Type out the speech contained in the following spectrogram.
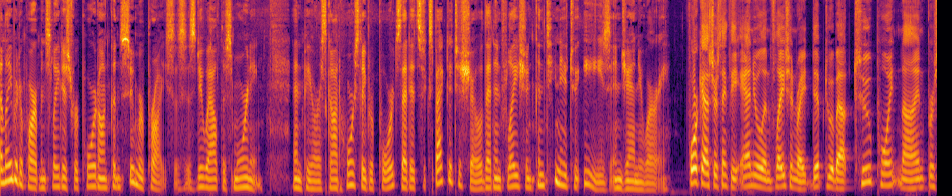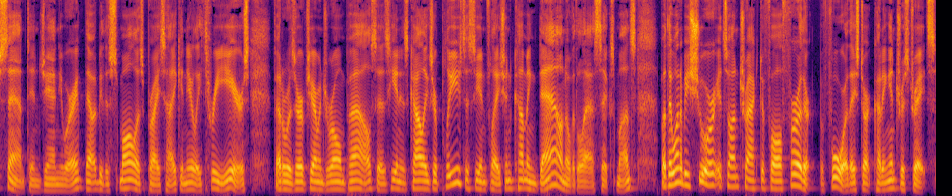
The Labor Department's latest report on consumer prices is due out this morning. NPR's Scott Horsley reports that it's expected to show that inflation continued to ease in January. Forecasters think the annual inflation rate dipped to about 2.9% in January. That would be the smallest price hike in nearly three years. Federal Reserve Chairman Jerome Powell says he and his colleagues are pleased to see inflation coming down over the last six months, but they want to be sure it's on track to fall further before they start cutting interest rates.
